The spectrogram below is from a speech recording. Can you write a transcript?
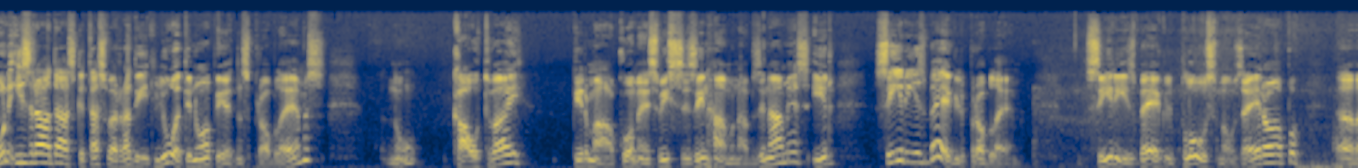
Un izrādās, ka tas var radīt ļoti nopietnas problēmas. Nu, kaut vai pirmā, ko mēs visi zinām un apzināmies, ir Sīrijas bēgļu problēma. Sīrijas bēgļu plūsma uz Eiropu, eh,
